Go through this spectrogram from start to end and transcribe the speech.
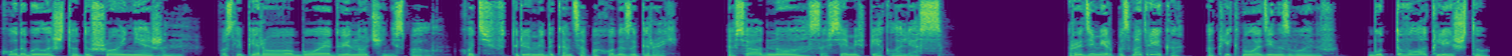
Худо было, что душой нежен. После первого боя две ночи не спал, хоть в трюме до конца похода запирай. А все одно со всеми в пекло лез. «Радимир, посмотри-ка!» — окликнул один из воинов. «Будто волокли что».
